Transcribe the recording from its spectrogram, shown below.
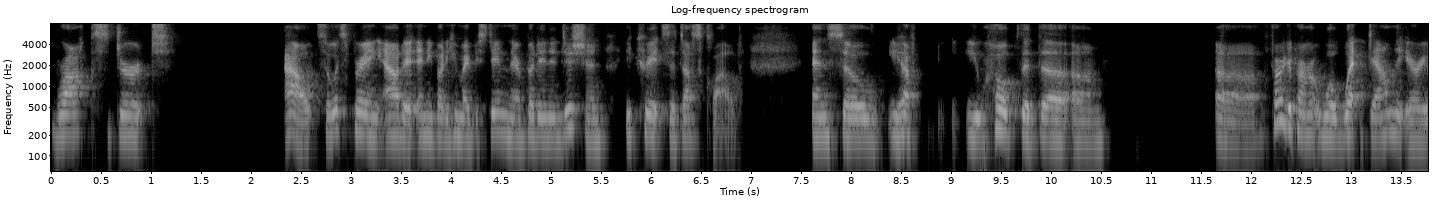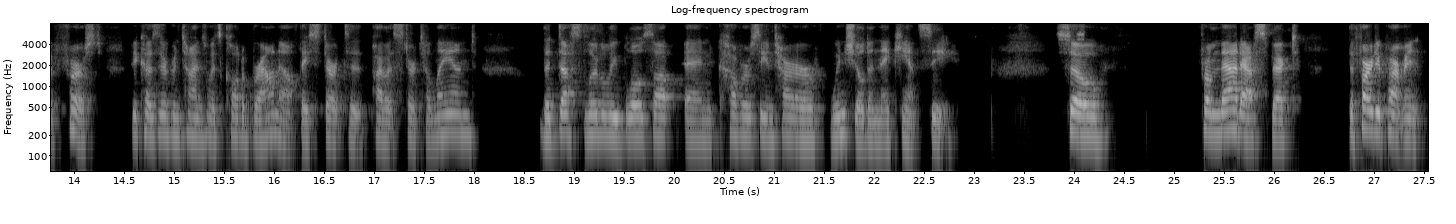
rocks, dirt out. So it's spraying out at anybody who might be standing there. But in addition, it creates a dust cloud. And so you have, you hope that the um, uh, fire department will wet down the area first because there have been times when it's called a brownout. They start to, pilots start to land. The dust literally blows up and covers the entire windshield and they can't see. So from that aspect, the fire department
